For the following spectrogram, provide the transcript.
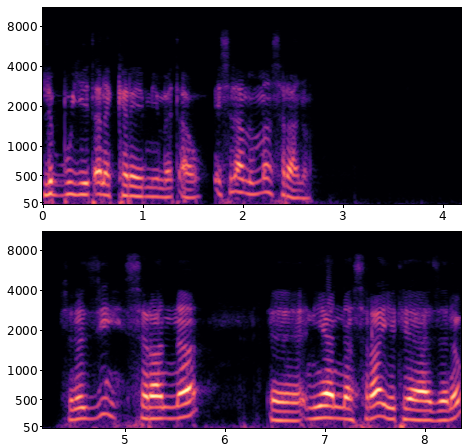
ልቡ እየጠነከረ የሚመጣው። እስላምማ ስራ ነው። ስለዚህ ስራና ኒያና ስራ የተያያዘ ነው።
